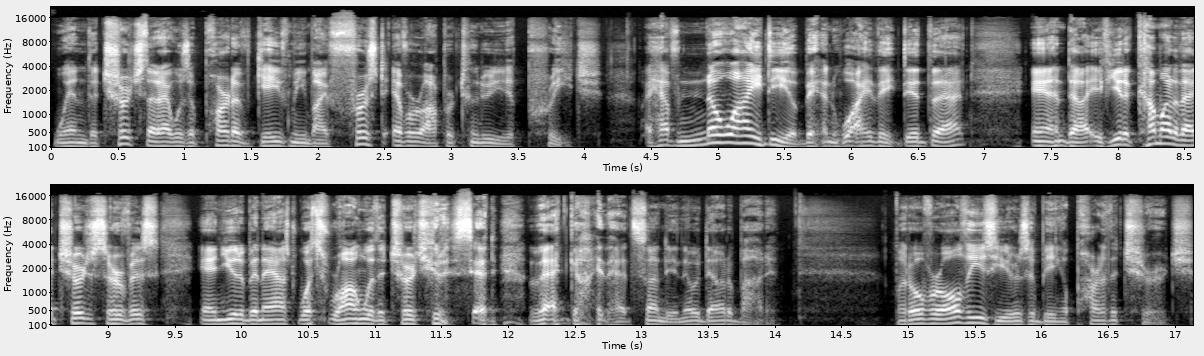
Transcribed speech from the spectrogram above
when the church that I was a part of gave me my first ever opportunity to preach. I have no idea, Ben, why they did that. And uh, if you'd have come out of that church service and you'd have been asked what's wrong with the church, you'd have said, that guy that Sunday, no doubt about it. But over all these years of being a part of the church,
